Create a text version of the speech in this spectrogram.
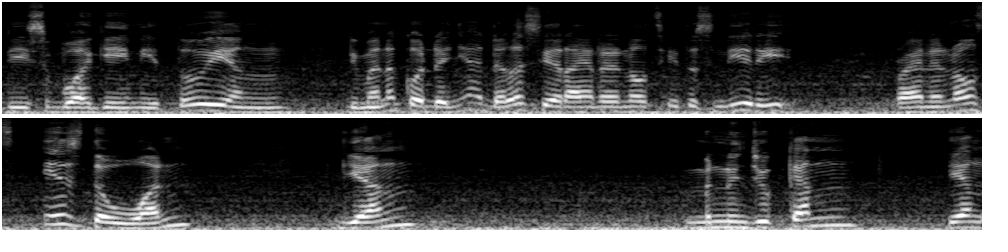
di sebuah game itu yang di mana kodenya adalah si Ryan Reynolds itu sendiri. Ryan Reynolds is the one yang menunjukkan yang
